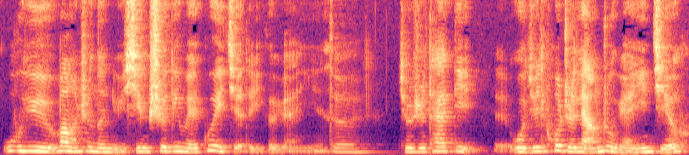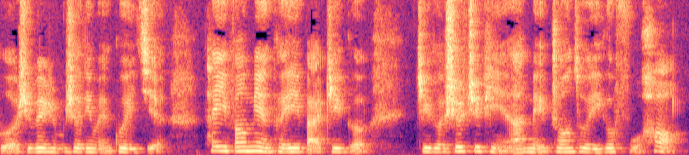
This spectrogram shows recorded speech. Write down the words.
物欲旺盛的女性设定为贵姐的一个原因。对，就是它第，我觉得或者两种原因结合是为什么设定为贵姐？它一方面可以把这个这个奢侈品啊美妆作为一个符号。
